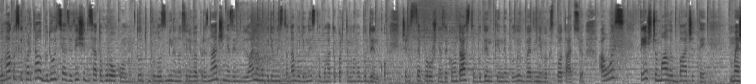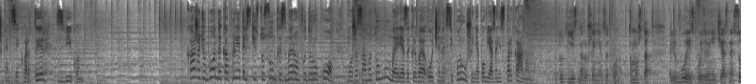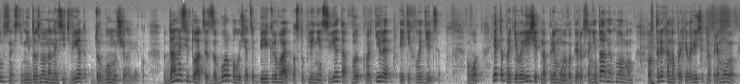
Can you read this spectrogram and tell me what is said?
Булгаковський квартал будується з 2010 року. Тут було змінено цільове призначення з індивідуального будівництва на будівництво багатоквартирного будинку. Через це порушення законодавства будинки не були введені в експлуатацію. А ось те, що мали бачити мешканці квартир з вікон. Кажуть, у Бондика приятельські стосунки з мером Федоруком. Може, саме тому мерія закриває очі на всі порушення, пов'язані з парканом Тут есть нарушение закона, потому что любое использование частной собственности не должно наносить вред другому человеку. В данной ситуации забор, получается, перекрывает поступление света в квартиры этих владельцев. Вот. Это противоречит напрямую, во-первых, санитарным нормам, во-вторых, оно противоречит напрямую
